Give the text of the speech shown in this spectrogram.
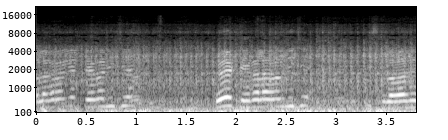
लगा क्या टेका नीचे ए टेका लगा नीचे इसको लगा दे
